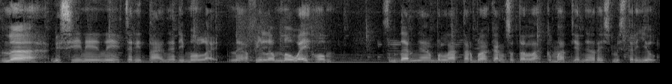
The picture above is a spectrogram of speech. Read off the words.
Nah, di sini nih ceritanya dimulai. Nah, film No Way Home sebenarnya berlatar belakang setelah kematiannya Rey Mysterio.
